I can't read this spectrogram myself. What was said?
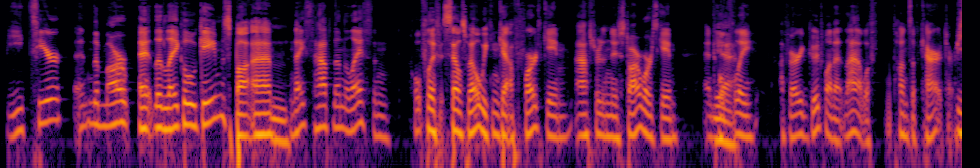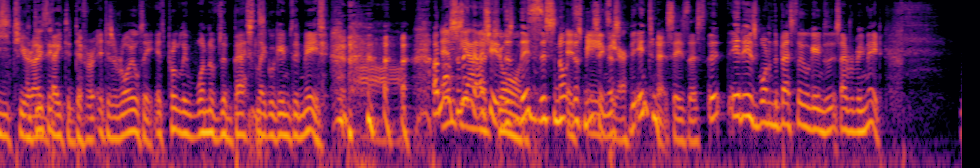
B tier in the Mar uh, the Lego games, but um, mm. nice to have nonetheless. And hopefully, if it sells well, we can get a third game after the new Star Wars game, and yeah. hopefully a very good one at that with tons of characters. Tier, I, I beg to differ. It is a royalty. It's probably one of the best Lego games they made. Uh, I'm not saying that actually. This, this, this, is not just me saying this. The internet says this. It, it is one of the best Lego games that's ever been made.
